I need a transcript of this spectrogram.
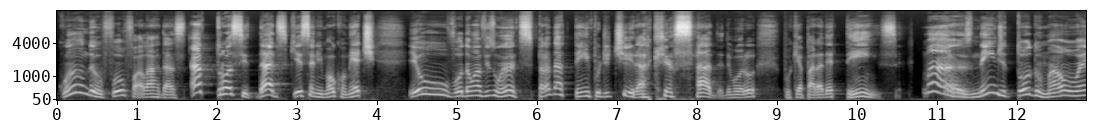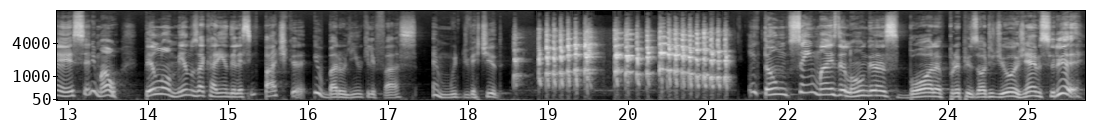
quando eu for falar das atrocidades que esse animal comete, eu vou dar um aviso antes, para dar tempo de tirar a criançada, demorou? Porque a parada é tensa. Mas nem de todo mal é esse animal. Pelo menos a carinha dele é simpática e o barulhinho que ele faz é muito divertido. Então, sem mais delongas, bora pro episódio de hoje, é, Missuri?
